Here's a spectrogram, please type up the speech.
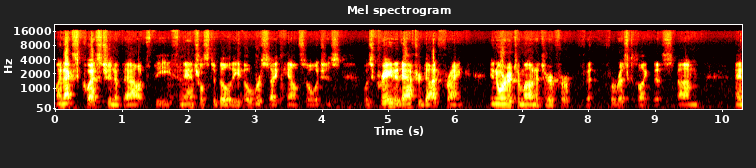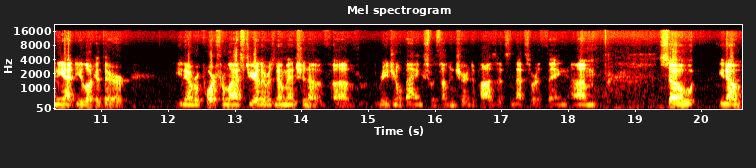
my next question about the Financial Stability Oversight Council, which is was created after Dodd Frank in order to monitor for for risks like this. Um, and yet you look at their you know report from last year there was no mention of, of regional banks with uninsured deposits and that sort of thing. Um, so you know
